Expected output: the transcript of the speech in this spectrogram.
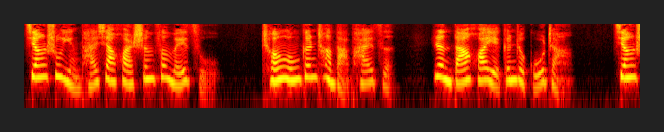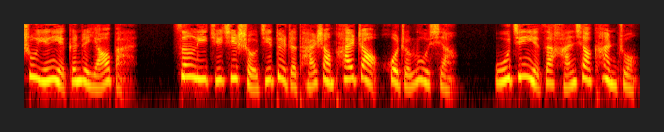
江疏影台下化身氛围组，成龙跟唱打拍子，任达华也跟着鼓掌，江疏影也跟着摇摆。曾黎举起手机对着台上拍照或者录像，吴京也在含笑看中，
